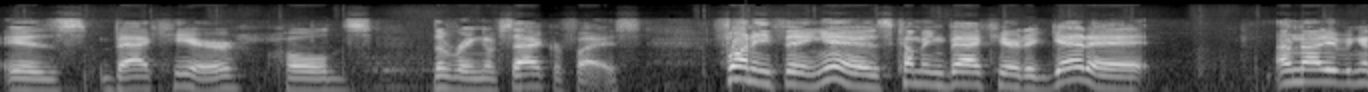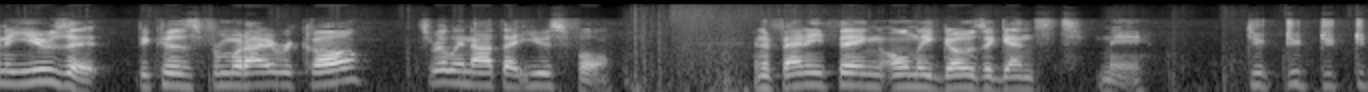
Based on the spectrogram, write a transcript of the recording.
Is back here holds the Ring of Sacrifice. Funny thing is, coming back here to get it, I'm not even going to use it because, from what I recall, it's really not that useful. And if anything, only goes against me do do do do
